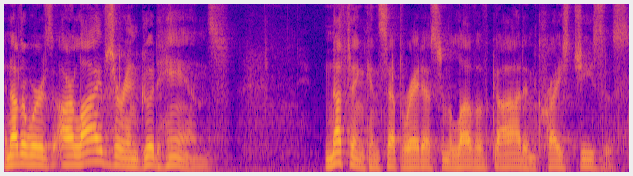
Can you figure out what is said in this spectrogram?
In other words, our lives are in good hands. Nothing can separate us from the love of God and Christ Jesus.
